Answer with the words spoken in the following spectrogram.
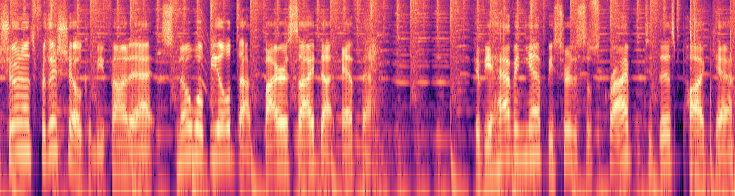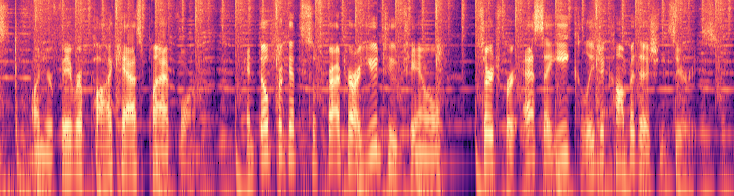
The show notes for this show can be found at snowmobile.fireside.fm. If you haven't yet, be sure to subscribe to this podcast on your favorite podcast platform. And don't forget to subscribe to our YouTube channel. Search for SAE Collegiate Competition Series.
